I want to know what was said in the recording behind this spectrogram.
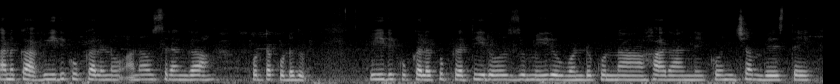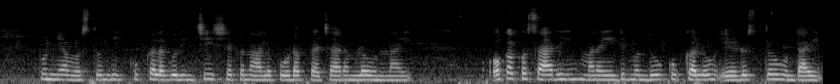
కనుక వీధి కుక్కలను అనవసరంగా పుట్టకూడదు వీధి కుక్కలకు ప్రతిరోజు మీరు వండుకున్న ఆహారాన్ని కొంచెం వేస్తే పుణ్యం వస్తుంది. కుక్కల గురించి శకునాలు కూడా ప్రచారంలో ఉన్నాయి. ఒక్కొక్కసారి మన ఇంటి ముందు కుక్కలు ఏడుస్తూ ఉంటాయి.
